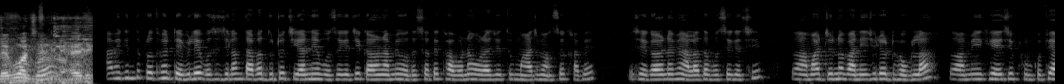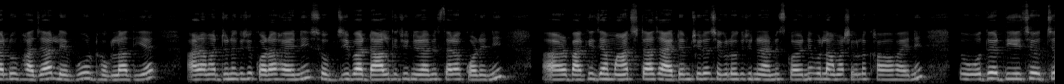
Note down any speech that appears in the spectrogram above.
লেবু আছে আমি কিন্তু প্রথমে টেবিলে বসেছিলাম, তারপর দুটো চেয়ার নিয়ে বসে গেছি, কারণ আমি ওদের সাথে খাব না, ওরা যেহেতু মাছ, মাংস খাবে, তো সে কারণে আমি আলাদা বসে গেছি। তো আমার জন্য বানিয়েছিল ঢোকলা, তো আমি খেয়েছি ফুলকপি, আলু ভাজা, লেবু, ঢোকলা দিয়ে, আর আমার জন্য কিছু করা হয়নি, সবজি বা ডাল কিছু নিরামিষ তারা করেনি, আর বাকি যা মাছ টাছ আইটেম ছিল সেগুলো কিছু নিরামিষ করেনি বলে আমার সেগুলো খাওয়া হয়নি। তো ওদের দিয়েছে হচ্ছে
